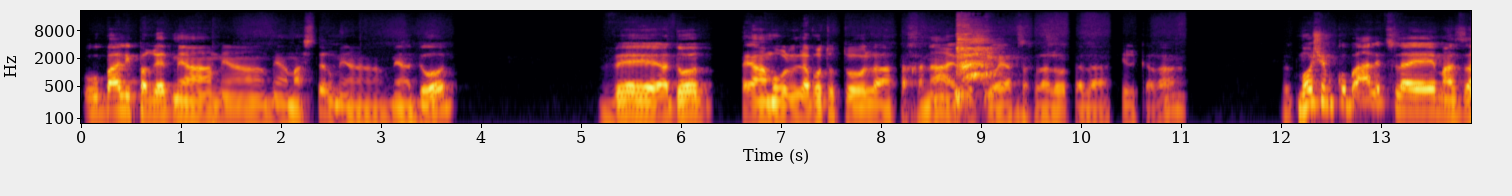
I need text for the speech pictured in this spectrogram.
הוא בא להיפרד מה, מה, מהמאסטר, מה, מהדוד, והדוד היה אמור ללוות אותו לתחנה, איפה שהוא היה צריך לעלות על הכרכרה, וכמו שמקובל אצלהם, אז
